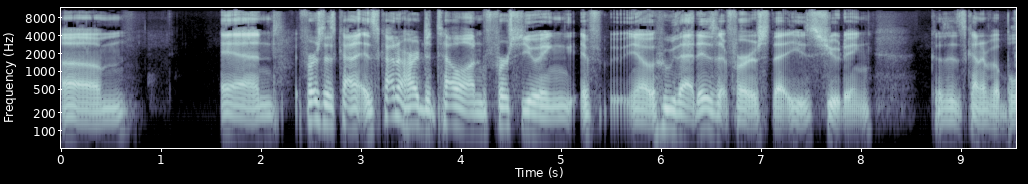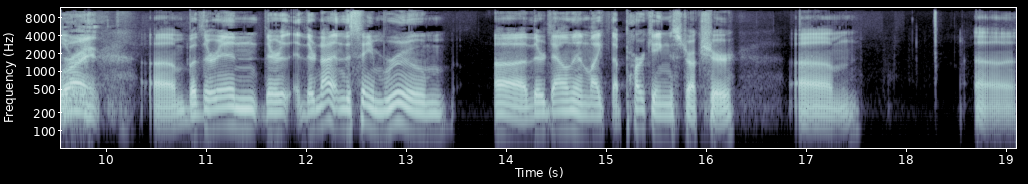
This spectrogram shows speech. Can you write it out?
Um, and first, it's kind of it's kind of hard to tell on first viewing if you know who that is at first that he's shooting because it's kind of a blur. Right. Um, but they're in they're they're not in the same room uh, they're down in like the parking structure, um, uh,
